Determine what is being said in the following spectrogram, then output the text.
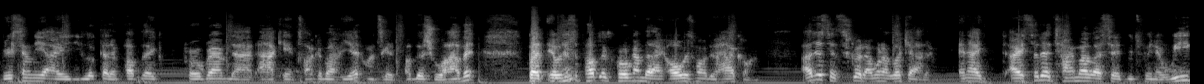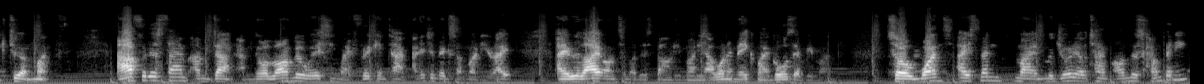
recently, I looked at a public program that I can't talk about yet. Once it gets published, we'll have it. But it was just a public program that I always wanted to hack on. I just said, screw it, I want to look at it. And I, I set a timeout, I said, between a week to a month. After this time, I'm done. I'm no longer wasting my freaking time. I need to make some money, right? I rely on some of this bounty money. I want to make my goals every month. So once I spend my majority of time on this company,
